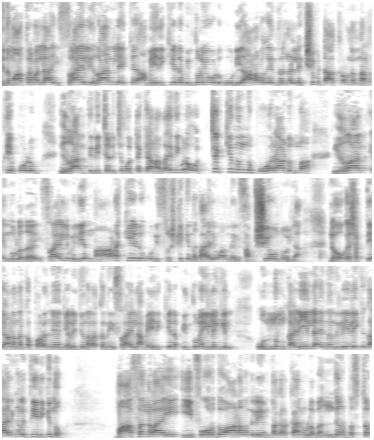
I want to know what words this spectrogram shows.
ഇത് മാത്രമല്ല ഇസ്രായേൽ ഇറാനിലേക്ക് അമേരിക്കയുടെ പിന്തുണയോടുകൂടി ആണവ കേന്ദ്രങ്ങൾ ലക്ഷ്യമിട്ട് ആക്രമണം നടത്തിയപ്പോഴും ഇറാൻ തിരിച്ചടിച്ചത് ഒറ്റയ്ക്കാണ്. അതായത് ഇവിടെ ഒറ്റയ്ക്ക് നിന്ന് പോരാടുന്ന ഇറാൻ എന്നുള്ളത് ഇസ്രായേലിന് വലിയ നാണക്കേട് കൂടി സൃഷ്ടിക്കുന്ന കാര്യമാണെന്നതിൽ സംശയമൊന്നുമില്ല. ലോകശക്തിയാണെന്നൊക്കെ പറഞ്ഞ് ഞെളിഞ്ഞു നടക്കുന്ന ഇസ്രായേലിന് അമേരിക്കയുടെ പിന്തുണയില്ലെങ്കിൽ ഒന്നും കഴിയില്ല എന്ന നിലയിലേക്ക് കാര്യങ്ങൾ എത്തിയിരിക്കുന്നു. മാസങ്ങളായി ഈ ഫോർദോ ആണവ നിലയം തകർക്കാനുള്ള ബങ്കർ ബസ്റ്റർ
